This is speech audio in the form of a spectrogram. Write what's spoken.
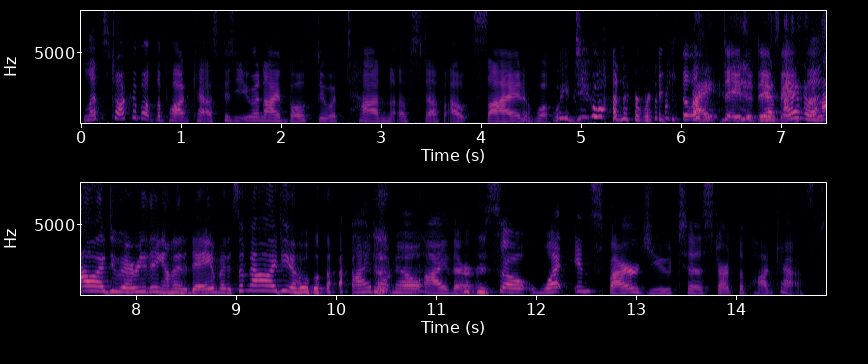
let's talk about the podcast because you and I both do a ton of stuff outside of what we do on a regular day to day basis. I don't know how I do everything on a day, but somehow I do. I don't know either. So, what inspired you to start the podcast?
